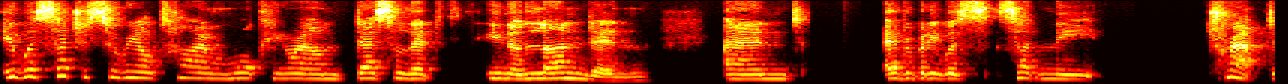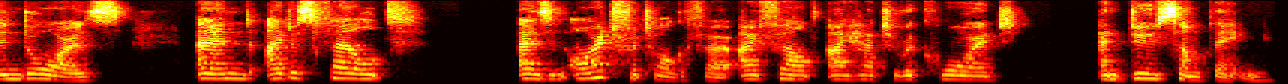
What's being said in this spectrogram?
It was such a surreal time walking around desolate, you know, London, and everybody was suddenly trapped indoors. And I just felt, as an art photographer, I felt I had to record and do something.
